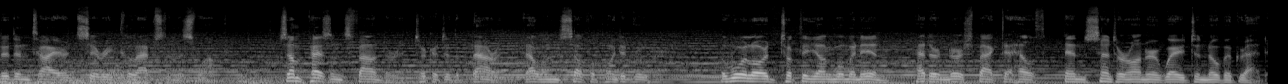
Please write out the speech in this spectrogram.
Wounded and tired, Ciri collapsed in the swamp. Some peasants found her and took her to the Baron, Velen's self-appointed ruler. The warlord took the young woman in, had her nursed back to health, then sent her on her way to Novigrad.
